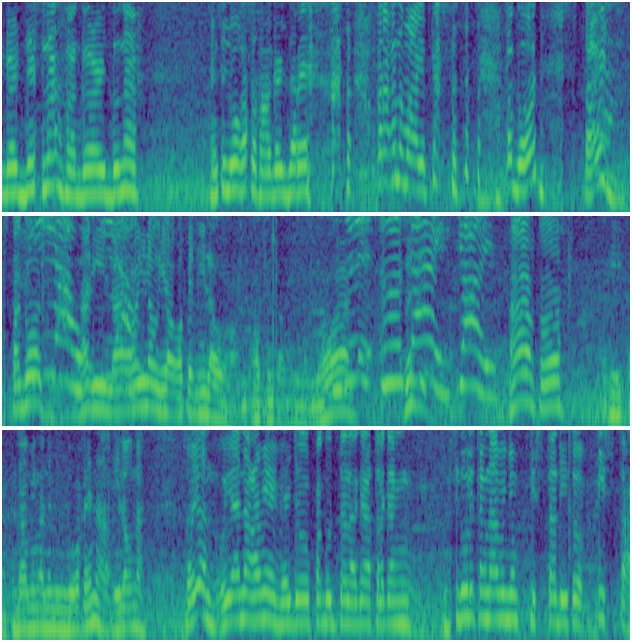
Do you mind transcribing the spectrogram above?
Haggardness na. Haggard na. Yan si Lucas, oh, haggard na rin. Parang ka namayot ka. Pagod? Tired? Pagod? Ah, ilaw. Oh, ilaw, ilaw. Open ilaw. Open daw, ilaw. Yun. Uh, Saan Jai, Jai. Ah, to. I- Ang daming ano ni Lucas. Ayun na, ilaw na. So yun, uwian na kami. Medyo pagod talaga. Talagang sinulit lang namin yung pista dito. Pista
